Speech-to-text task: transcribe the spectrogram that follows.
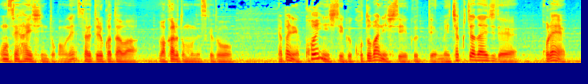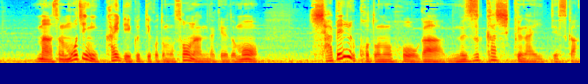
音声配信とかをねされてる方はわかると思うんですけどやっぱりね声にしていく言葉にしていくってめちゃくちゃ大事でこれまあその文字に書いていくっていうこともそうなんだけれども喋ることの方が難しくないですか？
